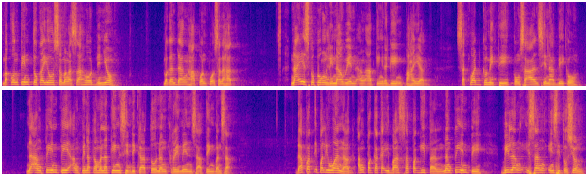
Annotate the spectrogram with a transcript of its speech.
Makontinto kayo sa mga sahod ninyo. Magandang hapon po sa lahat. Nais ko pong linawin ang aking naging pahayag sa Quad Committee kung saan sinabi ko na ang PNP ang pinakamalaking sindikato ng krimen sa ating bansa. Dapat ipaliwanag ang pagkakaiba sa pagitan ng PNP bilang isang institusyon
